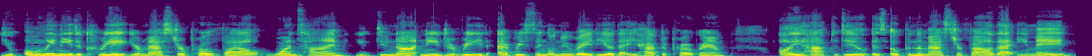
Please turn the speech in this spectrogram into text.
You only need to create your master profile one time. You do not need to read every single new radio that you have to program. All you have to do is open the master file that you made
